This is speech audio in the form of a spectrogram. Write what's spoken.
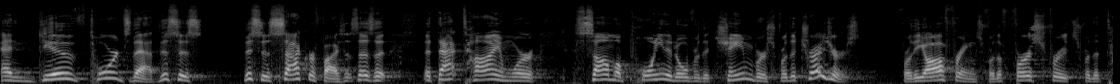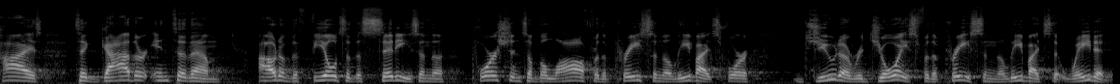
and give towards that. This is this is sacrifice. It says that at that time were some appointed over the chambers for the treasures, for the offerings, for the firstfruits, for the tithes, to gather into them out of the fields of the cities and the portions of the law for the priests and the Levites, for Judah rejoiced for the priests and the Levites that waited.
